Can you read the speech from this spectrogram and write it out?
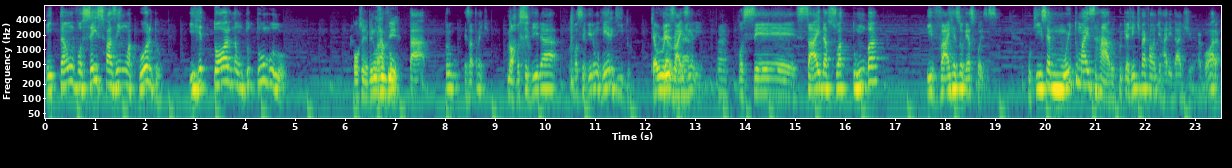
então vocês fazem um acordo e retornam do túmulo. Ou seja, vira um zumbi. Voltar pro... Exatamente. Nossa. Você vira, você vira um reerguido. Que é o que é Rising, né? ali. É. Você sai da sua tumba e vai resolver as coisas. O que isso é muito mais raro, porque a gente vai falar de raridade agora.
